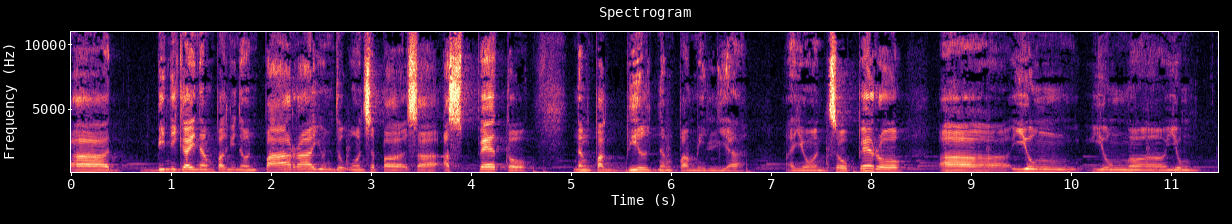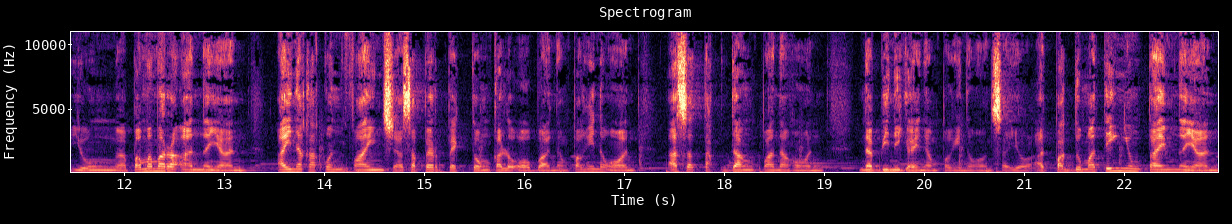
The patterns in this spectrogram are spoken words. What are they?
ah, binigay ng Panginoon para yun doon sa sa aspeto ng pag-build ng pamilya. Ayun. So pero ah, yung yung ah, yung yung ah, pamamaraan na 'yan ay naka-confine siya sa perpektong kalooban ng Panginoon at sa takdang panahon na binigay ng Panginoon sa iyo. At pag dumating yung time na 'yan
